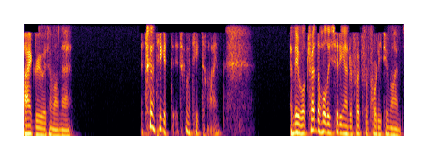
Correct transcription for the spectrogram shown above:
I agree with him on that. It's going to take it's going to take time, and they will tread the holy city underfoot for 42 months,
